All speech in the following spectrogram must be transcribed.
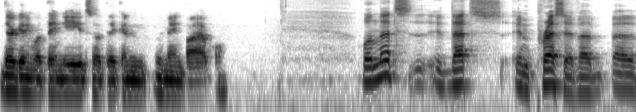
they're getting what they need so that they can remain viable. Well, and that's that's impressive. Uh, uh,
